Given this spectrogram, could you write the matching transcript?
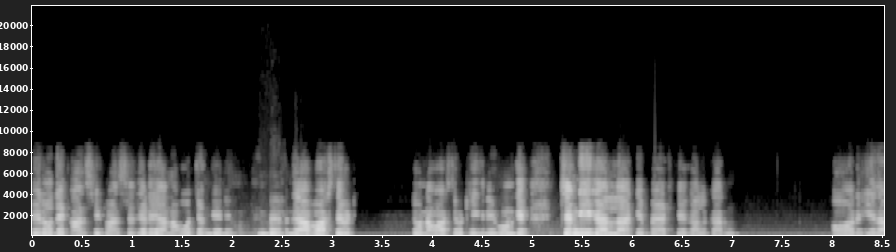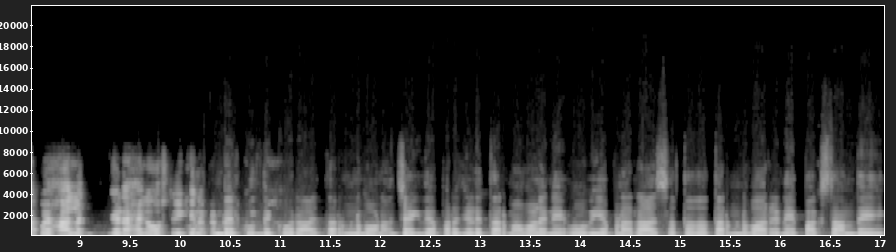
ਫਿਰ ਉਹਦੇ ਕਨਸੀਕੁਐਂਸ ਜਿਹੜੇ ਆ ਨਾ ਉਹ ਚੰਗੇ ਨਹੀਂ ਹੁੰਦੇ। ਪੰਜਾਬ ਵਾਸਤੇ ਵੀ ਉਹਨਾਂ ਵਾਸਤੇ ਵੀ ਠੀਕ ਨਹੀਂ ਹੋਣਗੇ। ਚੰਗੀ ਗੱਲ ਆ ਕਿ ਬੈਠ ਕੇ ਗੱਲ ਕਰਨ ਔਰ ਇਹਦਾ ਕੋਈ ਹੱਲ ਜਿਹੜਾ ਹੈਗਾ ਉਸ ਤਰੀਕੇ ਨਾਲ ਕਰਨ ਬਿਲਕੁਲ ਦੇਖੋ, ਰਾਜ ਧਰਮ ਨਿਭਾਉਣਾ ਚਾਹੀਦਾ, ਪਰ ਜਿਹੜੇ ਧਰਮਾਂ ਵਾਲੇ ਨੇ, ਉਹ ਵੀ ਆਪਣਾ ਰਾਜ ਸੱਤਾ ਦਾ ਧਰਮ ਨਿਭਾ ਰਹੇ ਨੇ। ਪਾਕਿਸਤਾਨ ਦੇ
